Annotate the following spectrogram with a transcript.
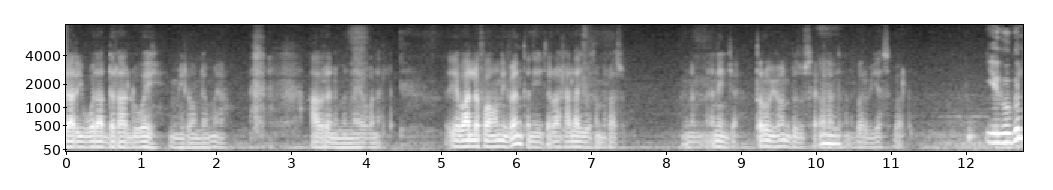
ጋር ይወዳደራሉ ወይ የሚለውን ደግሞ ያው አብረን የምናየው ይሆናል። የባለፈው አሁን event እኔ ጭራሽ አላየሁትም ራሱ። እኔ እንጃ። ጥሩ ቢሆን ብዙ ሳይወራለት ነበር ብዬ አስባለሁ። የ Google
